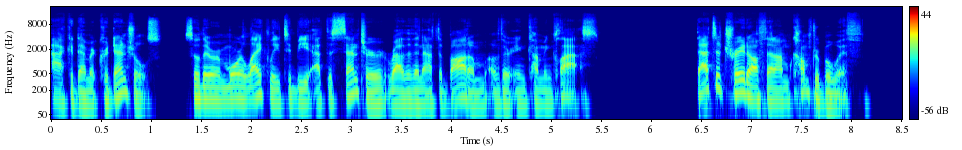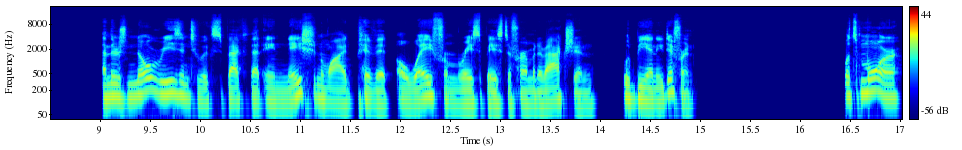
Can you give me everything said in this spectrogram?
academic credentials, so they were more likely to be at the center rather than at the bottom of their incoming class. That's a trade off that I'm comfortable with. And there's no reason to expect that a nationwide pivot away from race based affirmative action would be any different. What's more,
